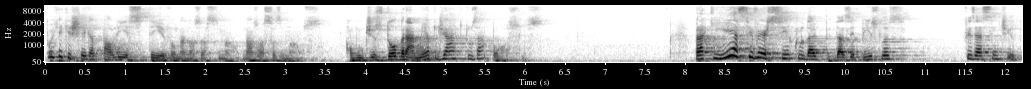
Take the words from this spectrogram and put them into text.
Por que, que chega Paulo e Estevão nas nossas mãos? Nas nossas mãos? como um desdobramento de Atos dos Apóstolos. Para que esse versículo das epístolas fizesse sentido.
